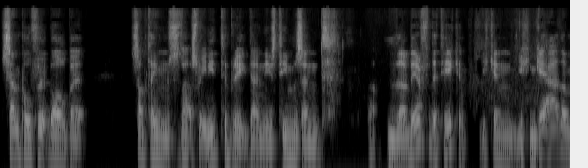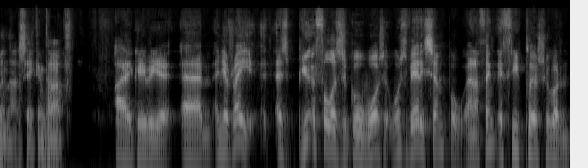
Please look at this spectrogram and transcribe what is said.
simple football, but sometimes that's what you need to break down these teams, and they're there for the taking. You can you can get at them in that second half. I agree with you. Um, and you're right. As beautiful as the goal was, it was very simple. And I think the three players who were in,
